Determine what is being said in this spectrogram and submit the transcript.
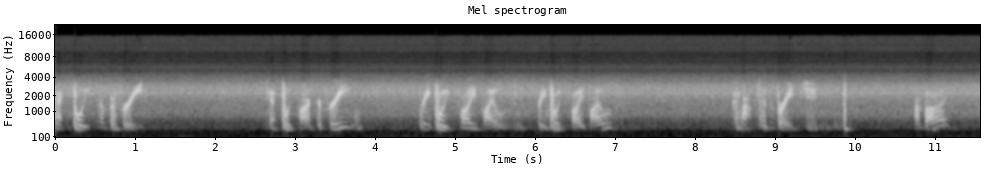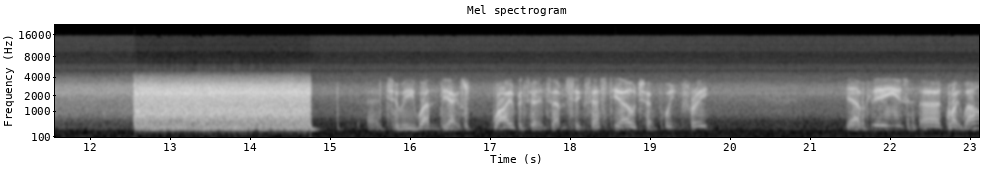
Checkpoint number three. Checkpoint marker three. 3.5 miles. 3.5 miles. Clapton Bridge. Stand by. Uh, 2E1 DXY returning to M6 STL checkpoint 3. Yeah, we can hear you uh, quite well.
